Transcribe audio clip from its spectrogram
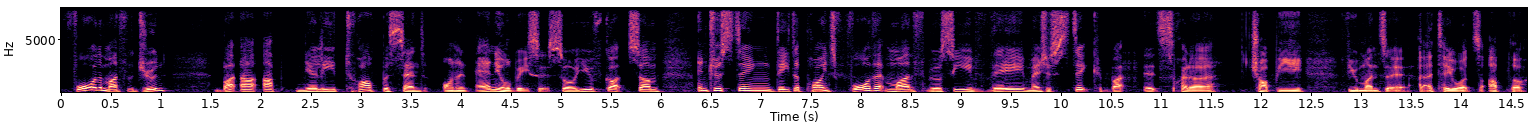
for the month of June. But are up nearly 12% on an annual basis. So you've got some interesting data points for that month. We'll see if they manage to stick, but it's quite a choppy few months ahead. I tell you what's up though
